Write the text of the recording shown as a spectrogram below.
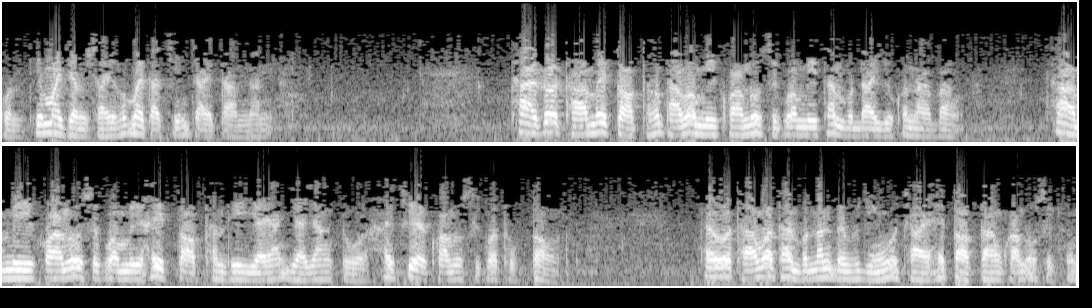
คนที่ไม่แจ่มใสเขาไม่ตัดสินใจตามนั้น ถ้าก็ถามไม่ตอบเขาถามว่ามีความรู้สึกว่ามีท่านบนใดอยู่ข้างหน้าบ้าง ถ้ามีความรู้สึกว่ามีให้ตอบทันทีอย่าอย่ายั้งตัว ให้เชื่อความรู้สึกว่าถูกต้อง ถ้าก็ถามว่าท่านบนนั้นเป็นผู้หญิงผู้ชายให้ตอบตามความรู้สึกของ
